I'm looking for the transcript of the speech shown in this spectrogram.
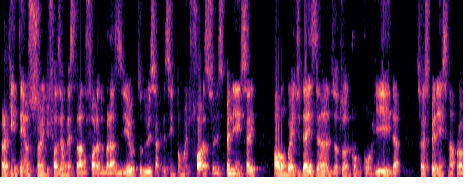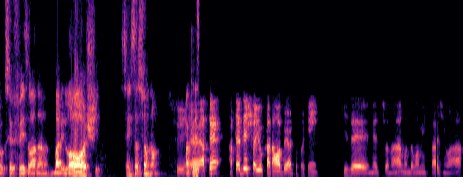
para quem tem o sonho de fazer um mestrado fora do Brasil. Tudo isso acrescentou muito fora a sua experiência aí ao longo aí de 10 anos, atuando como corrida, sua experiência na prova que você fez lá na Bariloche. Sensacional. Sim, é, até, até deixa aí o canal aberto para quem quiser me adicionar, mandar uma mensagem lá.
